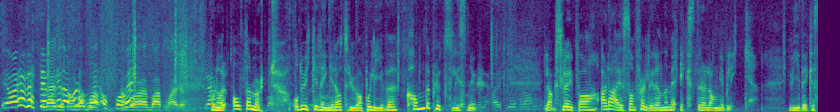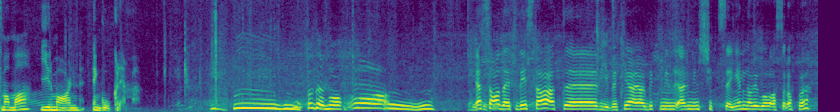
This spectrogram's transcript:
Ja, jeg vet det, fordi da var det mer oppover. For når alt er mørkt, og du ikke lenger har trua på livet, kan det plutselig snu. Langs løypa er det ei som følger henne med ekstra lange blikk. Vibekes mamma gir Maren en god klem. Ta den. Jeg sa det til de i stad, at uh, Vibeke er, blitt min, er min skytsengel når vi går Vasaloppet.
